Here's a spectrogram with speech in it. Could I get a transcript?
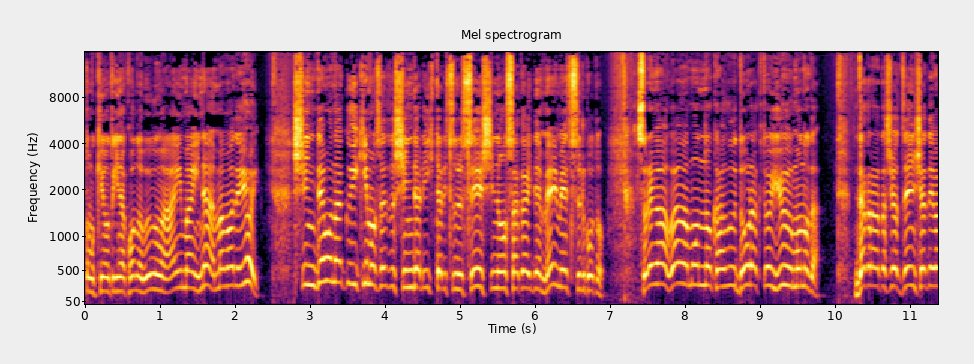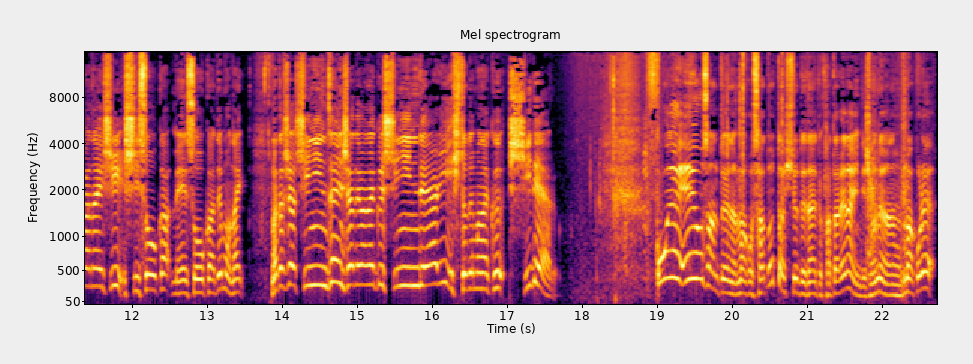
最も基本的なこの部分は曖昧なままでよい。死んでもなく生きもせず死んだり生きたりする生死の境で明滅すること。それが我が門の家風道楽というものだ。だから私は前者ではないし、思想家、瞑想家でもない。私は死人前者ではなく死人であり、人でもなく死である。ここで栄養さんというのは、まあ、こう悟った人でないと語れないんでしょうね。あの、まあ、これ、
